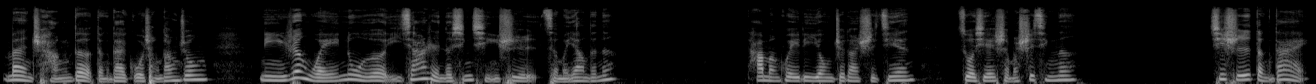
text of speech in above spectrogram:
漫长的等待过程当中，你认为诺厄一家人的心情是怎么样的呢？他们会利用这段时间做些什么事情呢？其实，等待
